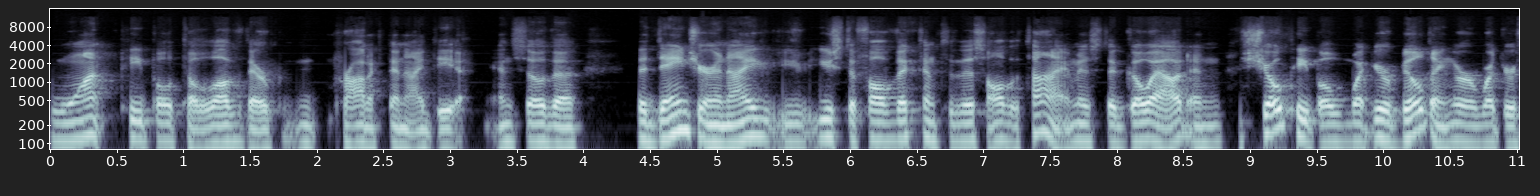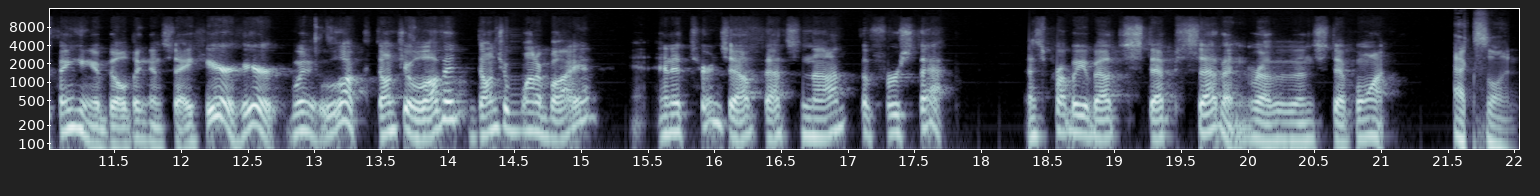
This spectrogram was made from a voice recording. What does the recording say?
want people to love their product and idea. And so the the danger, and I used to fall victim to this all the time, is to go out and show people what you're building or what you're thinking of building and say, here, here, look, don't you love it? Don't you want to buy it? And it turns out that's not the first step. That's probably about step seven rather than step one. Excellent.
